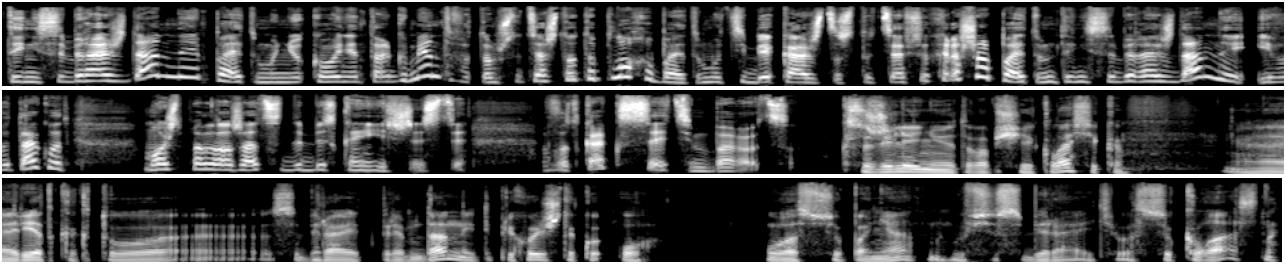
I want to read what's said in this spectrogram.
ты не собираешь данные, поэтому ни у кого нет аргументов о том, что у тебя что-то плохо, поэтому тебе кажется, что у тебя все хорошо, поэтому ты не собираешь данные, и вот так вот может продолжаться до бесконечности. Вот как с этим бороться? К сожалению, это вообще классика. Э, редко кто э, собирает прям данные, ты приходишь такой, о, у вас все понятно, вы все собираете, у вас все классно.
